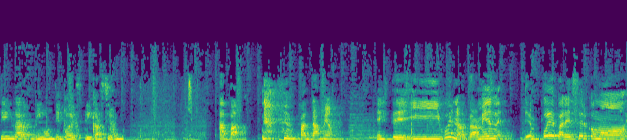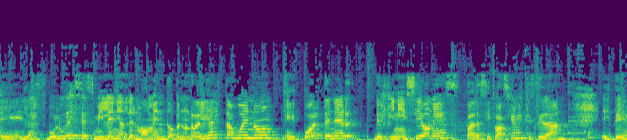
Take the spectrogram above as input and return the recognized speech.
sin dar ningún tipo de explicación. Apa, fantasma. Este, y bueno, también puede parecer como eh, las boludeces millennial del momento, pero en realidad está bueno eh, poder tener definiciones para situaciones que se dan. Este,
